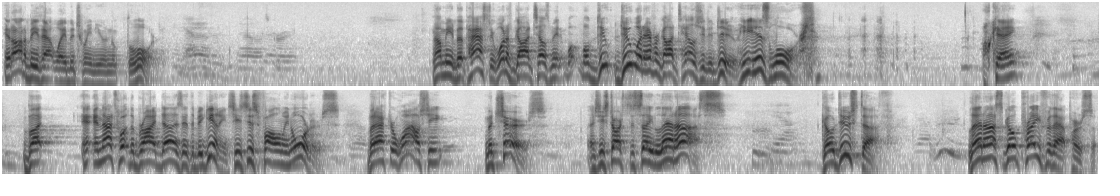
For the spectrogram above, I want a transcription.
It ought to be that way between you and the Lord. I mean, but Pastor, what if God tells me, well, do, do whatever God tells you to do? He is Lord. okay? But And that's what the bride does at the beginning. She's just following orders. But after a while, she matures and she starts to say, Let us go do stuff. Let us go pray for that person.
